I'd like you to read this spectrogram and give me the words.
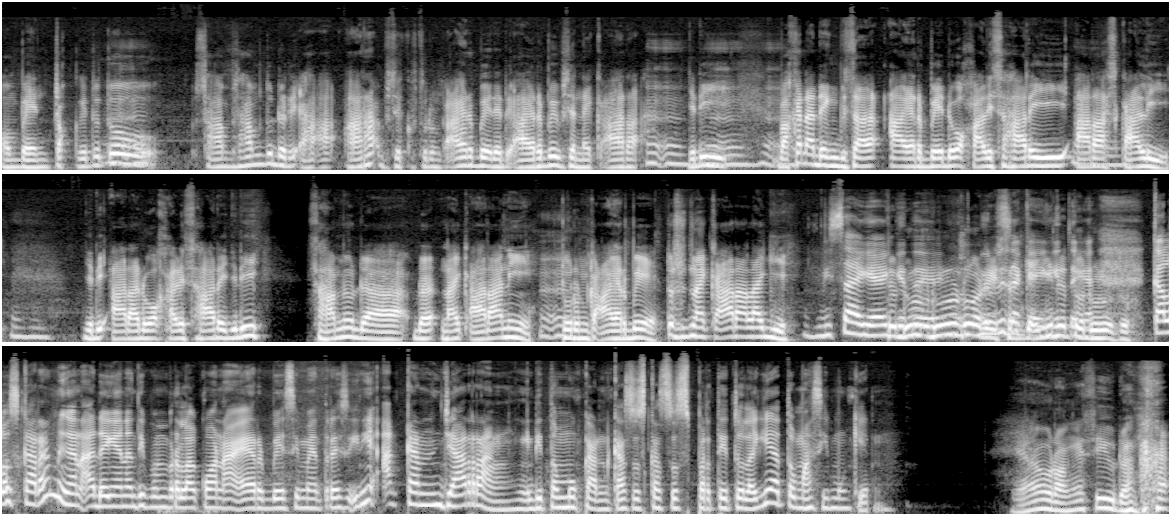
Om Bencok itu tuh saham-saham tuh dari ARA bisa turun ke ARB, dari ARB bisa naik ke ARA. Mm-mm. Jadi, Mm-mm. Bahkan ada yang bisa ARB dua kali sehari, ARA Hmm. sekali. Mhm. Jadi ARA dua kali sehari. Jadi sahamnya udah udah naik ARA nih, Mm-mm. turun ke ARB, terus naik ke ARA lagi. bisa ya itu gitu. dulu ya. dulu dulu Bisa riset kayak gitu, tuh ya. dulu tuh. Kalau sekarang dengan adanya nanti pemberlakuan ARB simetris ini akan jarang ditemukan kasus-kasus seperti itu lagi atau masih mungkin? Ya orangnya sih udah nggak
